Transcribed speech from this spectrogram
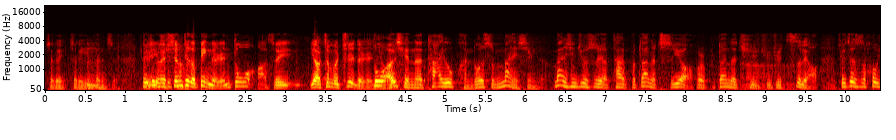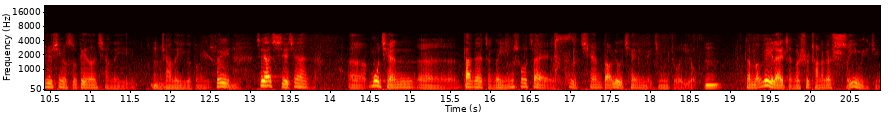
这个这个一份子，所以因为生这个病的人多啊，所以要这么治的人多，而且呢，它有很多是慢性的，慢性就是要它不断的吃药或者不断的去去去治疗，所以这是后续性是非常强的一强的一个东西。所以这家企业现在呃目前呃大概整个营收在四千到六千亿美金左右，嗯，那么未来整个市场大概十亿美金。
